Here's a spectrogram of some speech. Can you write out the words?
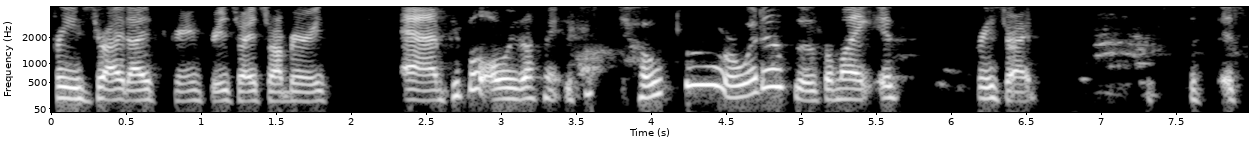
freeze dried ice cream, freeze dried strawberries, and people always ask me, "Is this tofu or what is this?" I'm like, "It's freeze dried. It's the, it's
